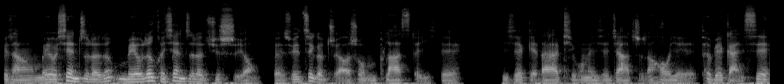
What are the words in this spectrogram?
非常没有限制的任没有任何限制的去使用，对，所以这个主要是我们 Plus 的一些。一些给大家提供的一些价值，然后也特别感谢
